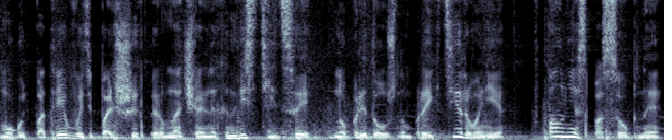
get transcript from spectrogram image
могут потребовать больших первоначальных инвестиций, но при должном проектировании вполне способны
